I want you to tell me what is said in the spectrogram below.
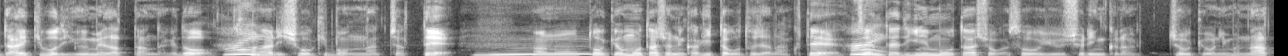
大規模で有名だったんだけど、はい。かなり小規模になっちゃって、あの東京モーターショーに限ったことじゃなくて、はい。全体的にモーターショーがそういうシュリンクな状況に今なっ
